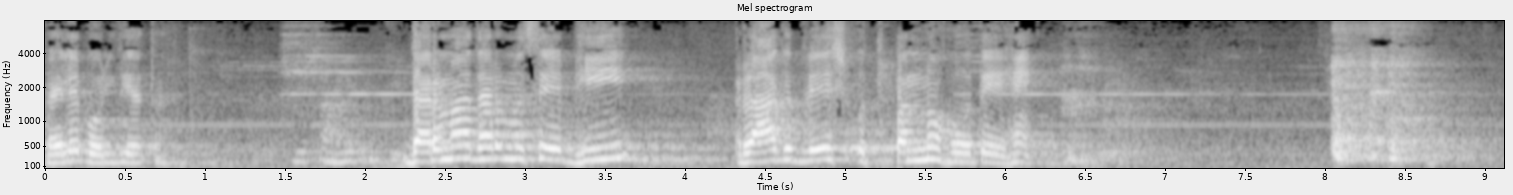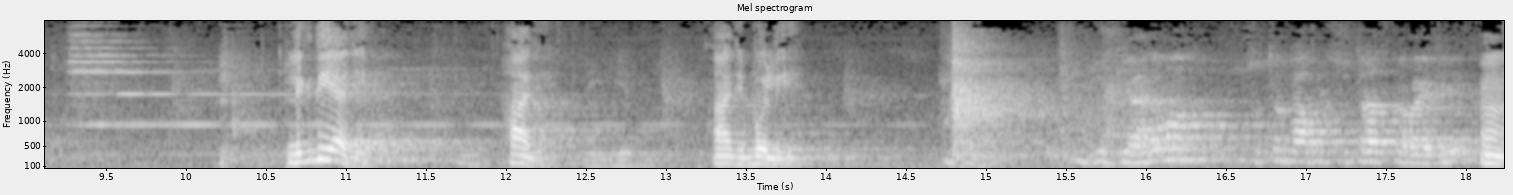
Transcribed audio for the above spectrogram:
पहले बोल दिया था। धर्माधर्म से भी राग द्वेष उत्पन्न होते हैं। लिख दिया जी। हाँ जी। हाँ जी बोलिए। जो ग्यारहवा सूत्र का आपने सूत्रार्थ करवाए थे हाँ।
